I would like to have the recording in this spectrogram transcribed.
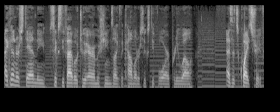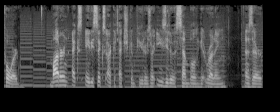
I can understand the 6502 era machines like the Commodore 64 pretty well, as it's quite straightforward. Modern x86 architecture computers are easy to assemble and get running, as they're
